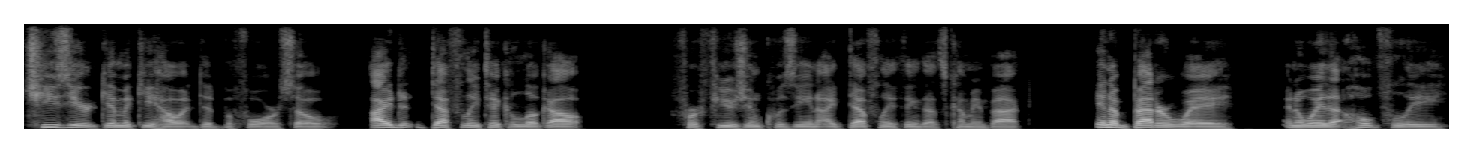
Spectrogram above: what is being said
cheesy or gimmicky how it did before. So I'd definitely take a look out for fusion cuisine. I definitely think that's coming back in a better way, in a way that hopefully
